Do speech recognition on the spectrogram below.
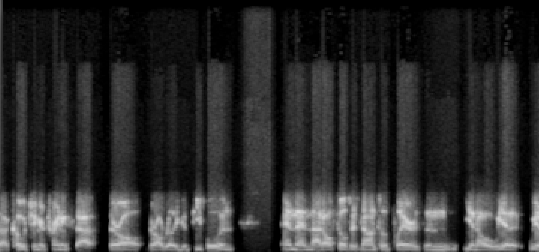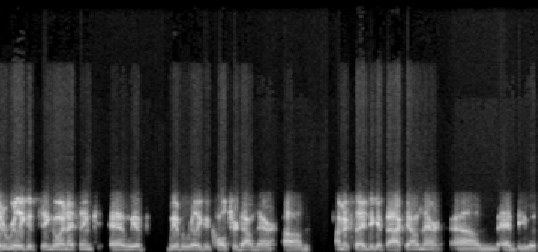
uh, coaching or training staff, they're all they're all really good people, and and then that all filters down to the players. And you know, we had a, we had a really good thing going, I think, and we have we have a really good culture down there. Um, I'm excited to get back down there um, and be with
